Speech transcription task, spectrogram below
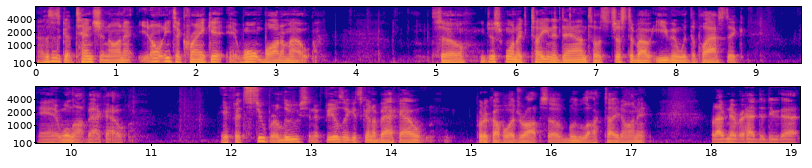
Now this has got tension on it. You don't need to crank it. It won't bottom out. So you just want to tighten it down until it's just about even with the plastic and it will not back out. If it's super loose and it feels like it's going to back out, put a couple of drops of blue Loctite on it. But I've never had to do that.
